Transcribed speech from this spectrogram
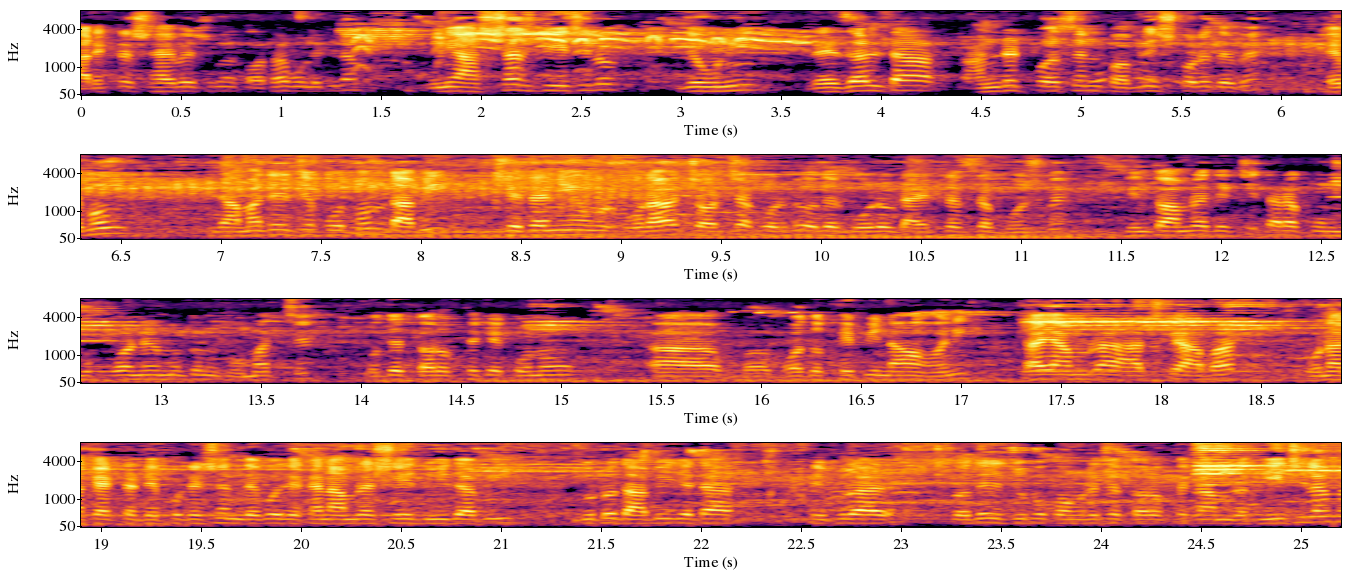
ডাইরেক্টর সাহেবের সঙ্গে কথা বলেছিলাম, উনি আশ্বাস দিয়েছিল যে উনি রেজাল্টটা হান্ড্রেড পার্সেন্ট পাবলিশ করে দেবে এবং যে আমাদের যে প্রথম দাবি, সেটা নিয়ে ওর- চর্চা করবে, ওদের বোর্ড অফ ডাইরেক্টরসরা বসবে। কিন্তু আমরা দেখছি তারা কুম্ভকর্ণের মতন ঘুমাচ্ছে। ওদের তরফ থেকে কোনো পদক্ষেপই নেওয়া হয়নি। তাই আমরা আজকে আবার ওনাকে একটা ডেপুটেশন দেবো, যেখানে আমরা সেই দুই দাবি, দুটো দাবি যেটা ত্রিপুরা প্রদেশ যুব কংগ্রেসের তরফ থেকে আমরা দিয়েছিলাম,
